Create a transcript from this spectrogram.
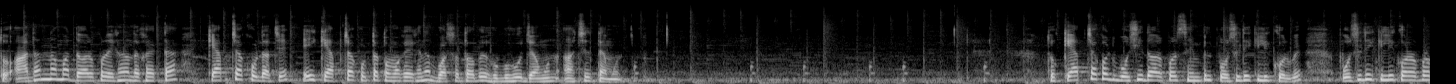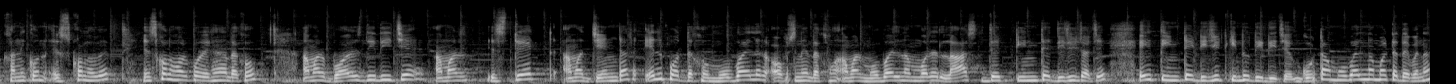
তো আধার নাম্বার দেওয়ার পর এখানে দেখো একটা ক্যাপচা কোড আছে। এই ক্যাপচা কোডটা তোমাকে এখানে বসাতে হবে হুবহু যেমন আছে তেমন। তো ক্যাপচা কোড বসিয়ে দেওয়ার পর সিম্পল প্রসিডে ক্লিক করবে। প্রসিডে ক্লিক করার পর খানিকক্ষণ স্ক্রল হবে। স্ক্রল হওয়ার পর এখানে দেখো, আমার বয়স দিয়ে দিয়েছে, আমার স্টেট আমার জেন্ডার এরপর দেখো মোবাইলের অপশানে দেখো, আমার মোবাইল নম্বরের লাস্ট যে তিনটে ডিজিট আছে, এই তিনটে ডিজিট কিন্তু দিয়ে দিয়েছে। গোটা মোবাইল নাম্বারটা দেবে না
